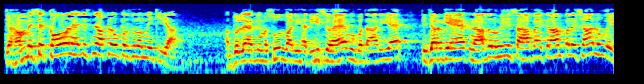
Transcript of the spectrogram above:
کہ ہم میں سے کون ہے جس نے اپنے اوپر ظلم نہیں کیا؟ عبداللہ ابن مسعود والی حدیث جو ہے وہ بتا رہی ہے کہ جب یہ ایت نازل ہوئی صحابہ اکرام پریشان ہوئے۔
